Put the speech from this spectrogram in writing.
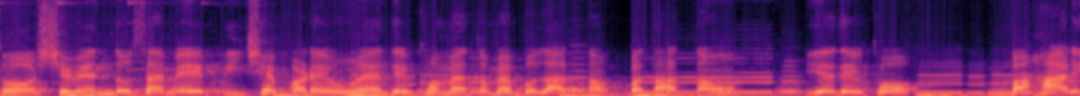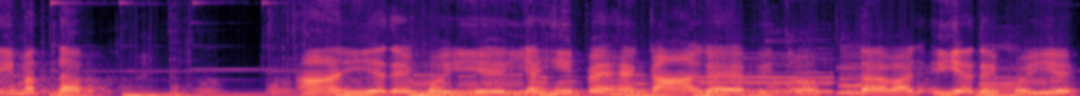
तो शिवेंदु सर मेरे पीछे पड़े हुए हैं। देखो, मैं तुम्हें बुलाता हूँ, बताता हूँ। ये देखो, बाहरी मतलब हाँ ये देखो, ये यहीं पे है। कहाँ गए अभी तो दरवाज़ा? ये देखो, ये।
